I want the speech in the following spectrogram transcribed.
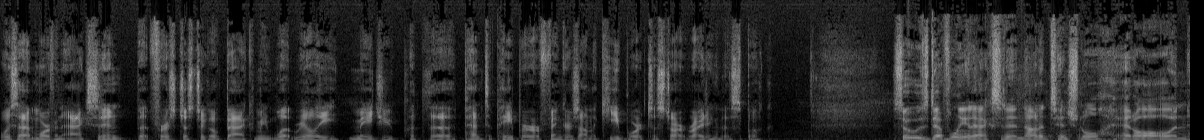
Was that more of an accident? But first, just to go back, I mean, what really made you put the pen to paper or fingers on the keyboard to start writing this book? So it was definitely an accident, not intentional at all. And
